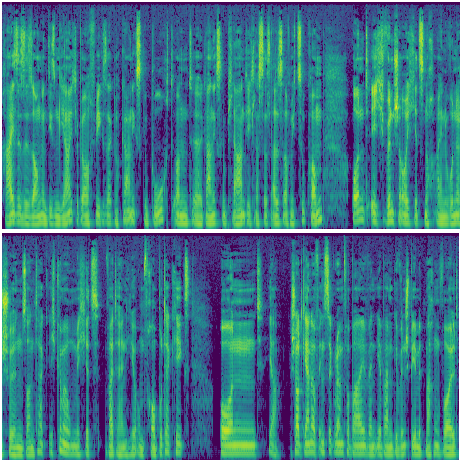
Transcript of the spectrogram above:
Reisesaison in diesem Jahr. Ich habe auch, wie gesagt, noch gar nichts gebucht und äh, gar nichts geplant. Ich lasse das alles auf mich zukommen. Und ich wünsche euch jetzt noch einen wunderschönen Sonntag. Ich kümmere mich jetzt weiterhin hier um Frau Butterkeks. Und ja, schaut gerne auf Instagram vorbei, wenn ihr beim Gewinnspiel mitmachen wollt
